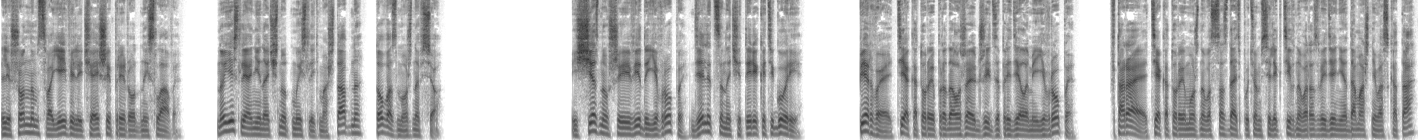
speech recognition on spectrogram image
лишенным своей величайшей природной славы. Но если они начнут мыслить масштабно, то возможно все. Исчезнувшие виды Европы делятся на четыре категории. Первая – те, которые продолжают жить за пределами Европы. Вторая – те, которые можно воссоздать путем селективного разведения домашнего скота.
